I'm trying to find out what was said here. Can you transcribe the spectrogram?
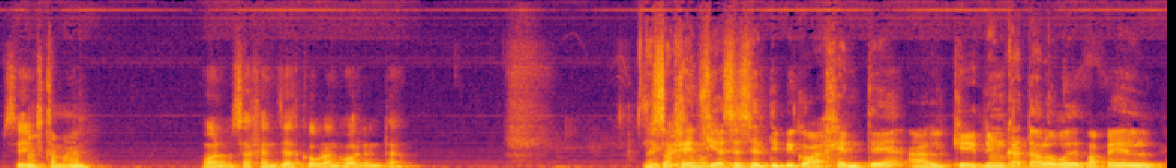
Sí. No está mal. Bueno, las agencias cobran 40%. Las agencias es el típico agente al que tiene un catálogo de papel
